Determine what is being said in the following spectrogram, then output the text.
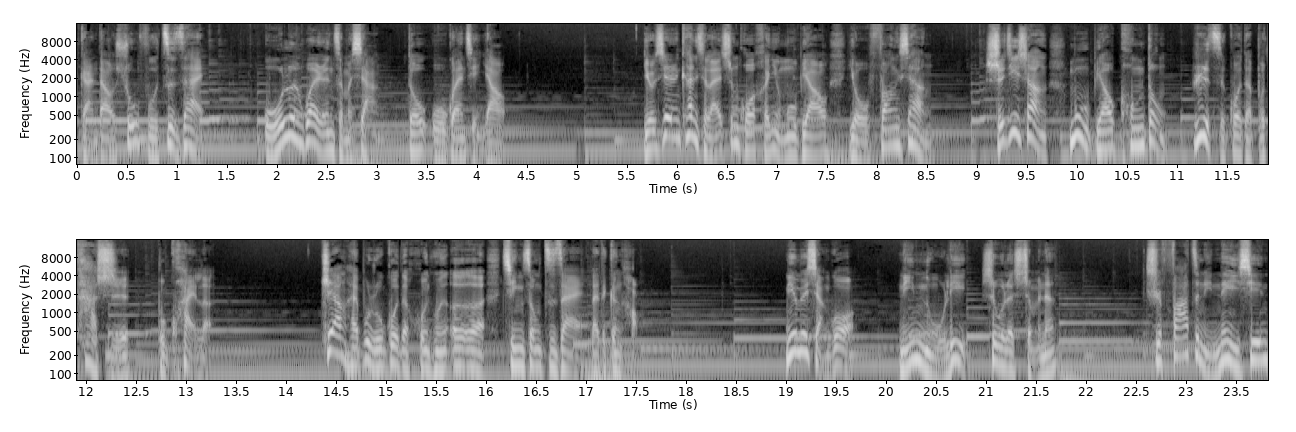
感到舒服自在，无论外人怎么想，都无关紧要。有些人看起来生活很有目标、有方向，实际上目标空洞，日子过得不踏实、不快乐。这样还不如过得浑浑噩噩、轻松自在来得更好。你有没有想过，你努力是为了什么呢？是发自你内心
